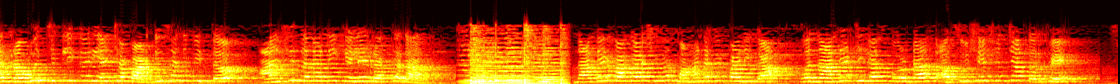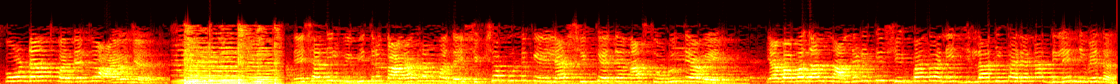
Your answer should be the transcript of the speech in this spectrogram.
आज राहुल चिखलीकर यांच्या वाढदिवसानिमित्त ऐंशी जणांनी केले रक्तदान. नांदेड बागा शहर महानगरपालिका व नांदेड जिल्हा स्पोर्ट डान्स असोसिएशनच्या तर्फे स्पोर्ट डान्स स्पर्धेचं आयोजन. देशातील विविध कारागृहामध्ये शिक्षा पूर्ण केलेल्या शीख कैद्यांना सोडून द्यावे. याबाबत आज नांदेड येथील शीख बांधवांनी जिल्हाधिकाऱ्यांना दिले निवेदन.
